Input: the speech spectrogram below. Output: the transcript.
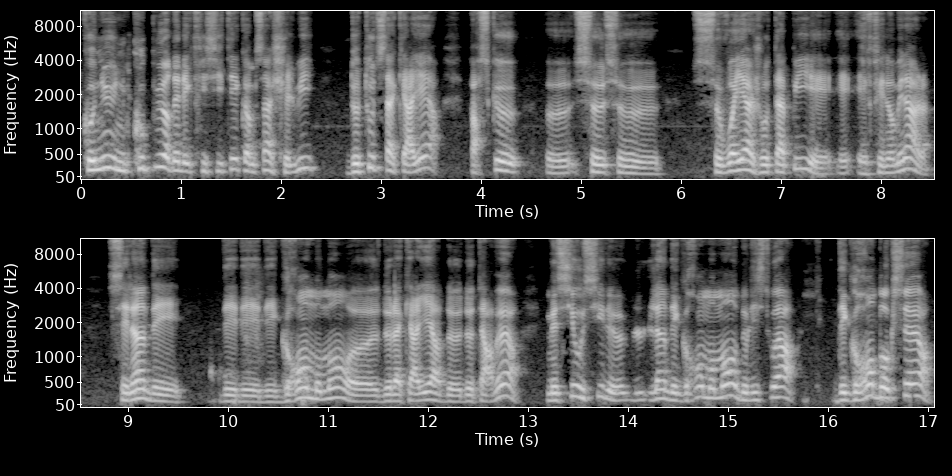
connu une coupure d'électricité comme ça chez lui de toute sa carrière, parce que ce, voyage au tapis est, phénoménal. C'est l'un des, grands moments de la carrière de, Tarver, mais c'est aussi l'un des grands moments de l'histoire des grands boxeurs,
